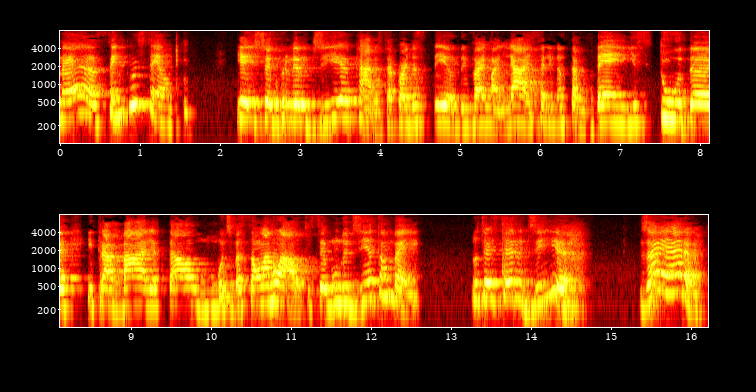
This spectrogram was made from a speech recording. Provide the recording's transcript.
né, 100%. E aí chega o primeiro dia, cara, você acorda cedo e vai malhar, e se alimenta bem, e estuda, e trabalha tal, motivação lá no alto. O segundo dia também. No terceiro dia, já era.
